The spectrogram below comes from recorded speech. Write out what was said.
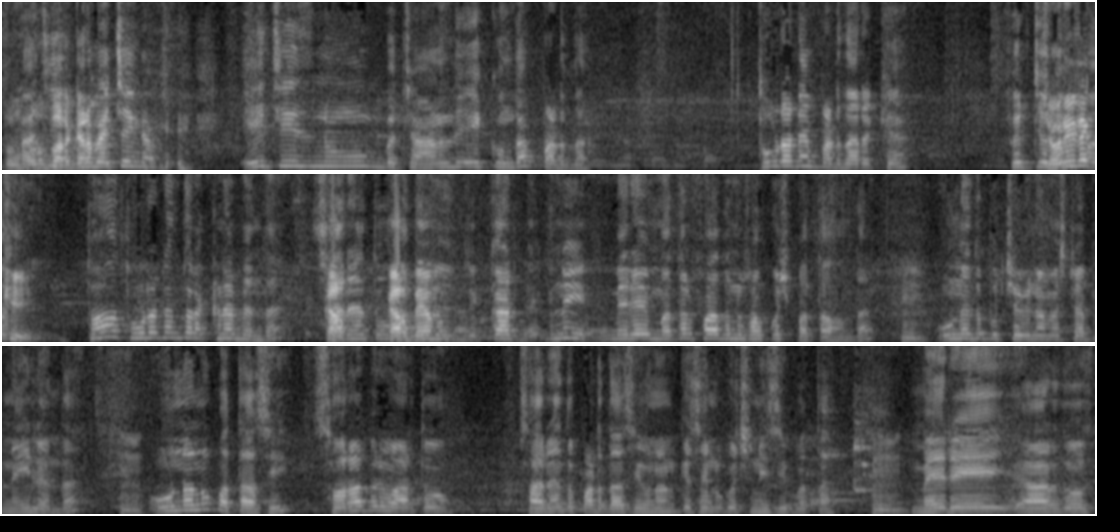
ਤੂੰ ਹੁਣ 버ਗਰ ਵੇਚੇਂਗਾ? ਇਹ ਚੀਜ਼ ਨੂੰ ਬਚਾਉਣ ਲਈ ਇੱਕ ਹੁੰਦਾ ਪਰਦਾ। ਥੋੜਾ ਟਾਈਮ ਪਰਦਾ ਰੱਖਿਆ। ਫਿਰ ਜਦੋਂ ਚੋਰੀ ਰੱਖੀ? ਤਾਂ ਥੋੜਾ ਟਾਈਮ ਤਾਂ ਰੱਖਣਾ ਪੈਂਦਾ। ਸਾਰਿਆਂ ਤੋਂ ਕਰਦਿਆਂ ਮਤਲਬ ਕਰ ਨਹੀਂ ਮੇਰੇ ਮਦਰ ਫਾਦਰ ਨੂੰ ਸਭ ਕੁਝ ਪਤਾ ਹੁੰਦਾ। ਉਹਨਾਂ ਤੋਂ ਪੁੱਛੇ ਬਿਨਾ ਮੈਂ ਸਟੈਪ ਨਹੀਂ ਲੈਂਦਾ। ਉਹਨਾਂ ਨੂੰ ਪਤਾ ਸੀ ਸਹੁਰਾ ਪਰਿਵਾਰ ਤੋਂ ਸਾਰਿਆਂ ਤੋਂ ਪੜਦਾ ਸੀ ਉਹਨਾਂ ਨੂੰ ਕਿਸੇ ਨੂੰ ਕੁਝ ਨਹੀਂ ਸੀ ਪਤਾ। ਮੇਰੇ ਯਾਰ ਦੋਸਤ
